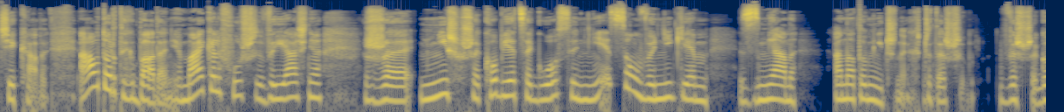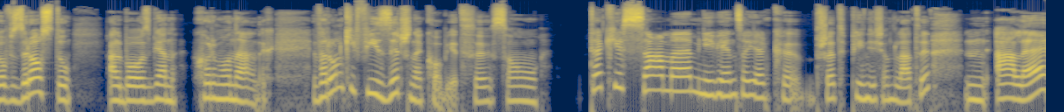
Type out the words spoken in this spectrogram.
ciekawy. Autor tych badań, Michael Fuchs, wyjaśnia, że niższe kobiece głosy nie są wynikiem zmian anatomicznych, czy też wyższego wzrostu albo zmian hormonalnych. Warunki fizyczne kobiet są takie same mniej więcej jak przed 50 laty, ale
